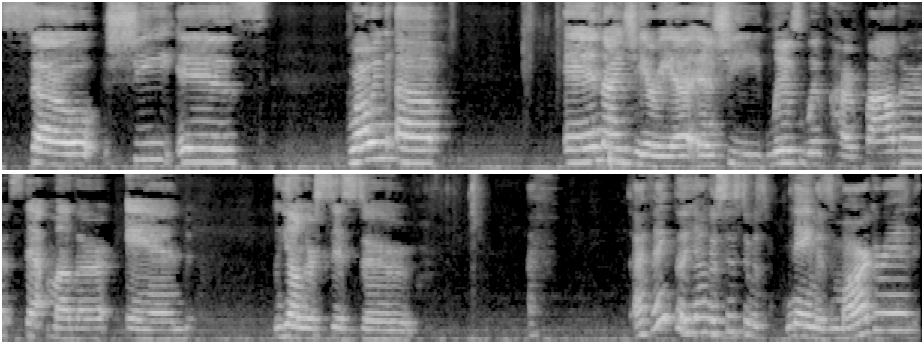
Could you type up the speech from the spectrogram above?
So she is growing up in Nigeria, and she lives with her father, stepmother, and younger sister. I think the younger sister was name is Margaret.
